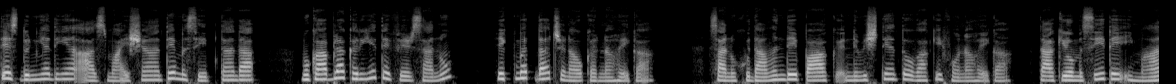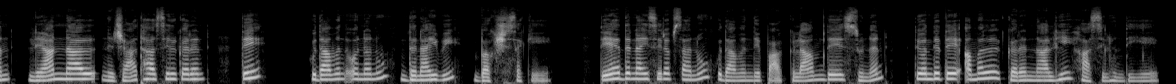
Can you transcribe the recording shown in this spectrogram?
ਤੇ ਇਸ ਦੁਨੀਆ ਦੀਆਂ ਆਜ਼ਮਾਇਸ਼ਾਂ ਤੇ ਮੁਸੀਬਤਾਂ ਦਾ ਮੁਕਾਬਲਾ ਕਰੀਏ ਤੇ ਫਿਰ ਸਾਨੂੰ ਹਕਮਤ ਦਾ ਚੁਣਾਵ ਕਰਨਾ ਹੋਏਗਾ। ਸਾਨੂੰ ਖੁਦਾਵੰਦ ਦੇ ਪਾਕ ਨਿਵਿਸ਼ਤਿਆਂ ਤੋਂ ਵਾਕਿਫ ਹੋਣਾ ਹੋਏਗਾ ਤਾਂ ਕਿ ਉਹ ਮਸੀਹ ਤੇ ਈਮਾਨ ਲਿਆਨ ਨਾਲ ਨਜਾਤ ਹਾਸਿਲ ਕਰਨ ਤੇ ਖੁਦਾਵੰਦ ਉਹਨਾਂ ਨੂੰ ਦਨਾਈ ਵੀ ਬਖਸ਼ ਸਕੇ। ਤੇ ਇਹ ਦਨਾਈ ਸਿਰਫ ਸਾਨੂੰ ਖੁਦਾਵੰਦ ਦੇ ਪਾਕ ਕਲਾਮ ਦੇ ਸੁਨਨ ਤੇ ਉਹਦੇ ਤੇ ਅਮਲ ਕਰਨ ਨਾਲ ਹੀ ਹਾਸਿਲ ਹੁੰਦੀ ਏ।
